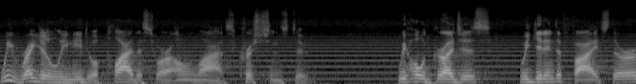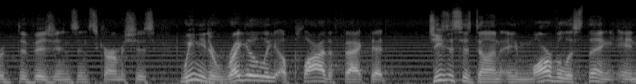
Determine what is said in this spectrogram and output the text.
we regularly need to apply this to our own lives. Christians do. We hold grudges, we get into fights, there are divisions and skirmishes. We need to regularly apply the fact that Jesus has done a marvelous thing in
